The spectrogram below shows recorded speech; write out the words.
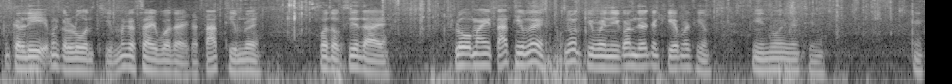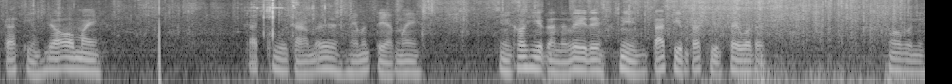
มันก็ละมันก็โลนถิ่มมันก็ใส่บ่ได้ก็ตัดถิ่มเลยบ่ตกเสียดายโลไม้ตัดถิ่มเลยโยนถิ่ไว้นี่ก่อนเดี๋ยวจะเก็บมาถิ่มนี่น่วยยังถิ่มนี่ตัดถิ่มเดี๋ยวเอาไม้ตัดคู่สามเลยให้มันแตกไม้นี่เขาเฮ็ดอันนั้นเลยเด้นี่ตัดถิ่มตัดถิ่มใส่บ่ได้ห่อไปนี่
